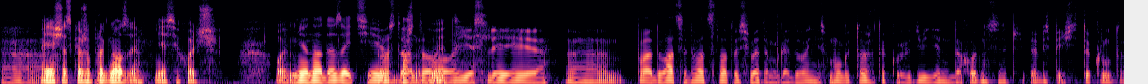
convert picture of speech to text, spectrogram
А я сейчас скажу прогнозы, если хочешь. Ой, мне надо зайти Просто в банк что будет. если э, по 2022, то есть в этом году они смогут тоже такую же дивидендную доходность обеспечить, это круто.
